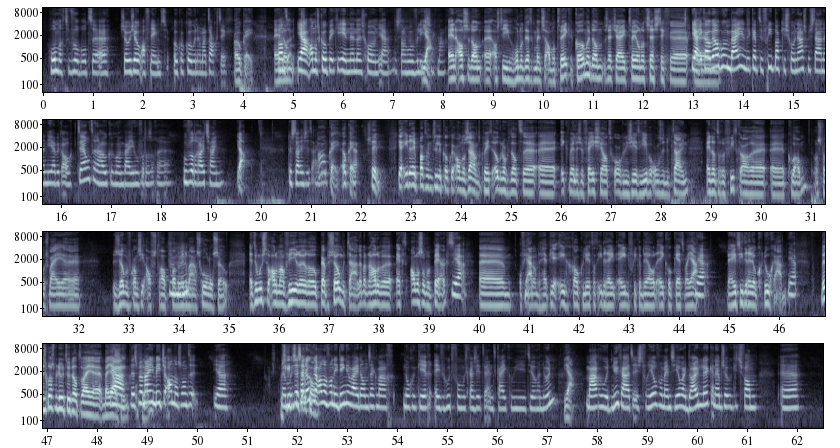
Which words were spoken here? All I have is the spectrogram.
100 bijvoorbeeld sowieso afneemt. Ook al komen er maar 80. Oké. En, Want dan, ja, anders koop ik in en dat is gewoon, ja, dat is dan gewoon verlies, Ja. zeg maar. en als, ze dan, eh, als die 130 mensen allemaal twee keer komen, dan zet jij 260... eh, Ja, ik hou ehm, wel gewoon bij, want ik heb de frietbakjes gewoon naast me staan en die heb ik al geteld. En dan hou ik er gewoon bij hoeveel er, eh, hoeveel eruit zijn. Ja. Dus daar is het eigenlijk. Oké, oké. Ja. Slim. Ja, iedereen pakt het natuurlijk ook weer anders aan. Want ik weet ook nog dat ik wel eens een feestje had georganiseerd hier bij ons in de tuin. En dat er een frietkar eh, eh, kwam. Dat was volgens mij eh zomervakantie afstrap van de Mhm. middelbare school of zo. En toen moesten we allemaal 4 euro per persoon betalen. Maar dan hadden we echt alles onbeperkt. Ja, Ehm, of ja, dan heb je ingecalculeerd dat iedereen één frikandel en één kroket. Maar ja, ja, daar heeft iedereen ook genoeg aan. ja. Dus ik was benieuwd hoe dat eh, bij jou ja ging. dat is bij mij een beetje anders, want ja, Misschien er zijn ook weer allemaal van die dingen waar je dan zeg maar nog een keer even goed voor moet gaan zitten en te kijken hoe je het wil gaan doen. Ja, Maar hoe het nu gaat, is het voor heel veel mensen heel erg duidelijk. En hebben ze ook iets van, eh,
